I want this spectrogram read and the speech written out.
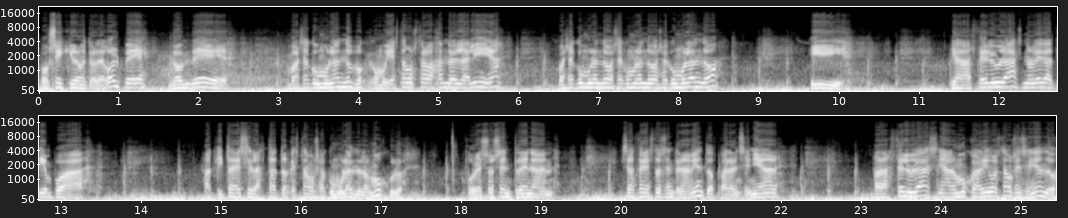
o 6 kilómetros de golpe donde vas acumulando porque como ya estamos trabajando en la línea vas acumulando vas acumulando vas acumulando y, y a las células no le da tiempo a, a quitar ese lactato que estamos acumulando en los músculos. Por eso se entrenan, se hacen estos entrenamientos para enseñar a las células, enseñar a los músculos, ahora mismo estamos enseñando.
